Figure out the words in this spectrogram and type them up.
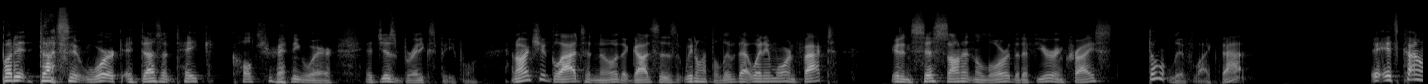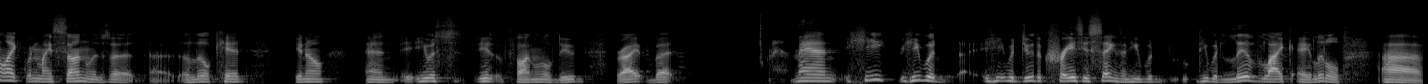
But it doesn't work, it doesn't take culture anywhere, it just breaks people. And aren't you glad to know that God says we don't have to live that way anymore? In fact, it insists on it in the Lord that if you're in Christ, don't live like that. It's kind of like when my son was a, a, a, little kid, you know, and he was he's a fun little dude, right? But man, he he would he would do the craziest things, and he would he would live like a little. Uh,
